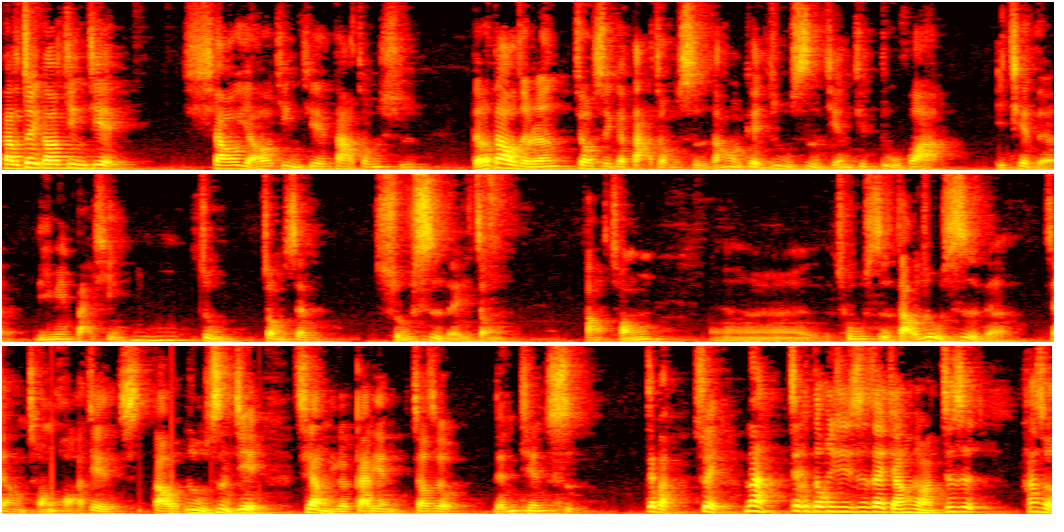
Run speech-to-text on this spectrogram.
他的最高境界，逍遥境界大宗师，得道的人就是一个大宗师，然后可以入世间去度化一切的黎民百姓，助众生。俗世的一种，啊，从呃出世到入世的这样，从法界到入世界这样一个概念叫做人间世，对吧？所以那这个东西是在讲什么？就是他所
